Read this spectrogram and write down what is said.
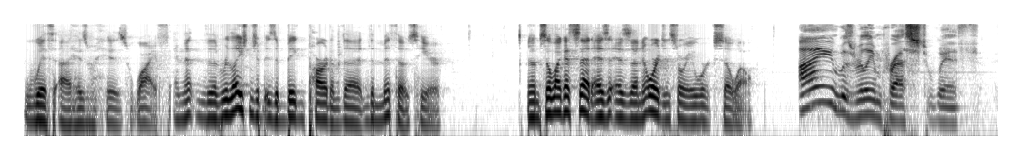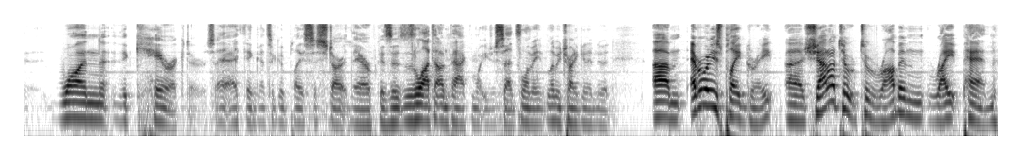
with uh, his his wife. And that the relationship is a big part of the the mythos here. Um, so, like I said, as as an origin story, it works so well. I was really impressed with one the characters. I, I think that's a good place to start there because there's, there's a lot to unpack from what you just said. So let me let me try to get into it. Um, everybody's played great. Uh, shout out to, to Robin Wright Penn,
